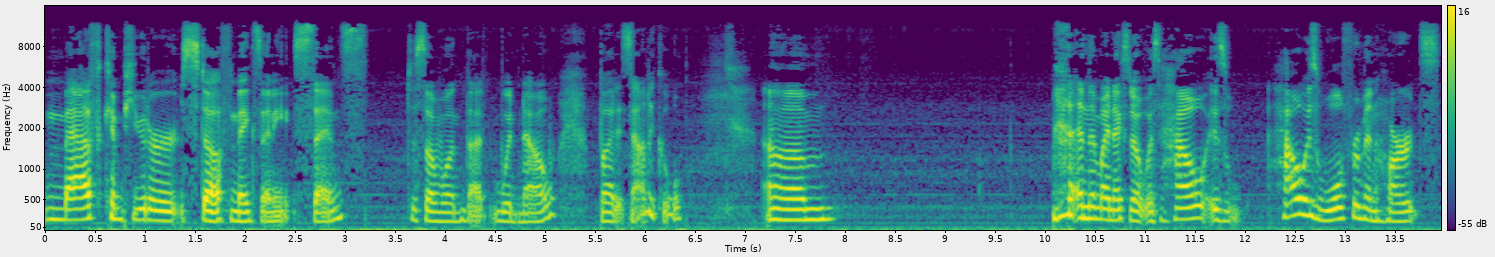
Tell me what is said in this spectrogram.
math computer stuff makes any sense to someone that would know, but it sounded cool. Um, and then my next note was how is how is Wolfram and Hart's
